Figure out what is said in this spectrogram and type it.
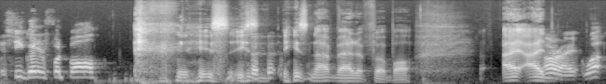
Is he good at football? he's he's he's not bad at football. I, I All right. Well,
